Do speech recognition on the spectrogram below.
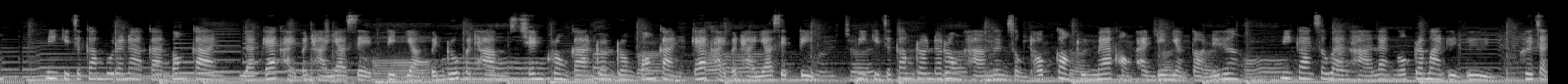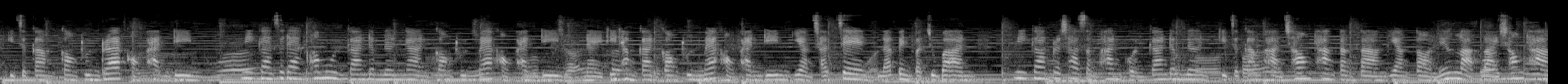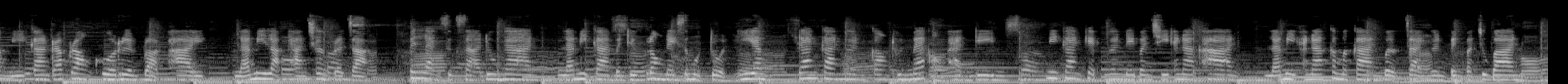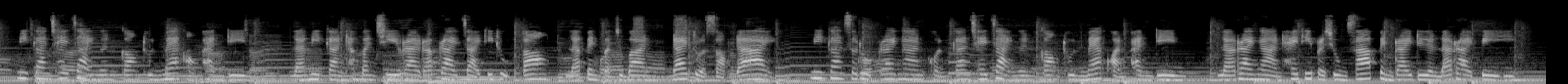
มีกิจกรรมบูรณาการป้องกัน และแก้ไขปัญหายาเสพติดอย่างเป็นรูปธรรม เช่น โครงการรณรงค์ป้องกัน แก้ไขปัญหายาเสพติด มีกิจกรรมรณรงค์หาเงินสมทบกองทุนแม่ของแผ่นดินอย่างต่อเนื่อง มีการแสวงหาแหล่งงบประมาณอื่น ๆ เพื่อจัดกิจกรรมกองทุนแรกของแผ่นดิน มีการแสดงข้อมูลการดำเนินงานกองทุนแม่ของแผ่นดิน ในที่ทำการกองทุนแม่ของแผ่นดินอย่างชัดเจน และเป็นปัจจุบัน มีการประชาสัมพันธ์ผลการดำเนินกิจกรรมผ่านช่องทางต่างๆ อย่างต่อเนื่องหลากหลายช่องทางมีการรับรองครัวเรือนปลอดภัย และมีหลักฐานเชิงประจักษ์เป็นแหล่งศึกษาดูงาน และมีการบันทึกลงในสมุดตรวจเยี่ยม ด้านการเงินกองทุนแม่ของแผ่นดิน มีการเก็บเงินในบัญชีธนาคาร และมีคณะกรรมการเบิกจ่ายเงินเป็นปัจจุบัน มีการใช้จ่ายเงินกองทุนแม่ของแผ่นดิน และมีการทำบัญชีรายรับรายจ่ายที่ถูกต้อง และเป็นปัจจุบันได้ตรวจสอบได้ มีการสรุปรายงานผลการใช้จ่ายเงินกองทุนแม่ขวัญแผ่นดิน และรายงานให้ที่ประชุมทราบเป็นรายเดือนและรายปี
